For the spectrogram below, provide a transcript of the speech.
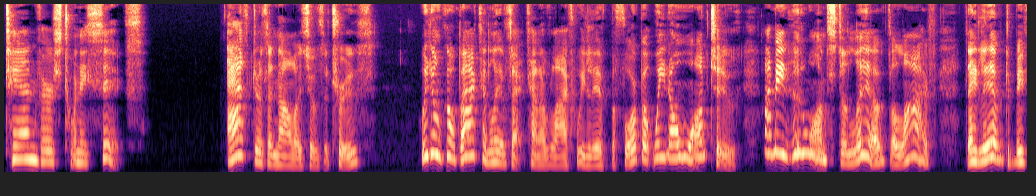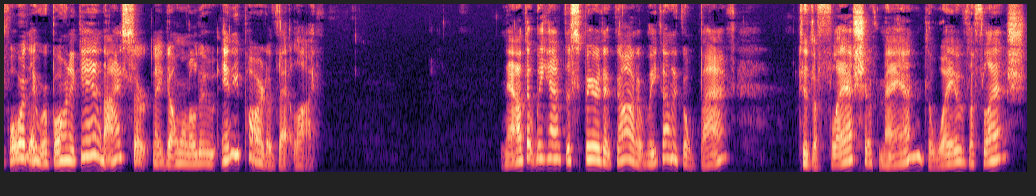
10, verse 26 after the knowledge of the truth. We don't go back and live that kind of life we lived before, but we don't want to. I mean, who wants to live the life they lived before they were born again? I certainly don't want to do any part of that life. Now that we have the Spirit of God, are we going to go back to the flesh of man, the way of the flesh?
